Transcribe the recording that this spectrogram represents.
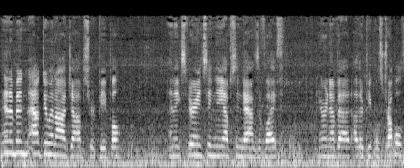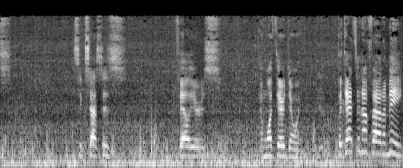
And I've been out doing odd jobs for people and experiencing the ups and downs of life, hearing about other people's troubles, successes, failures, and what they're doing. But that's enough out of me.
